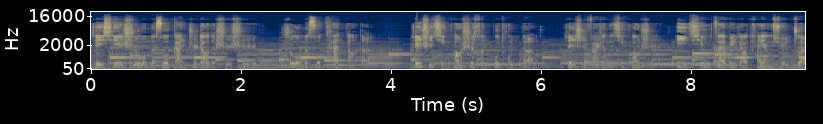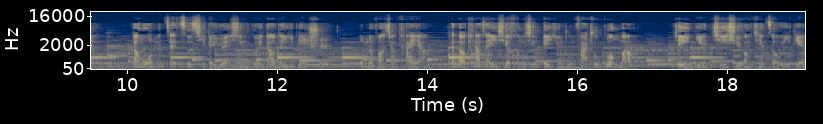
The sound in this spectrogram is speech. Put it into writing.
这些是我们所感知到的事实，是我们所看到的。真实情况是很不同的。真实发生的情况是，地球在围绕太阳旋转。当我们在自己的圆形轨道的一边时，我们望向太阳，看到它在一些恒星背景中发出光芒。这一年继续往前走一点，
